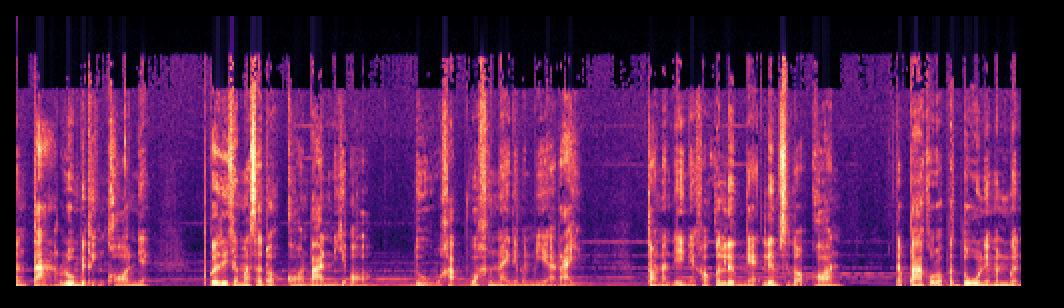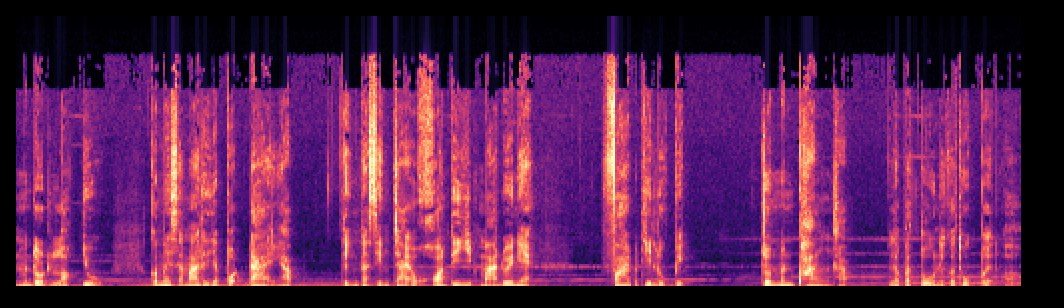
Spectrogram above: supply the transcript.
ต่างๆ รวมไปถึงค้อนเนี่ย เพื่อที่จะมาสะดอกกรบานนี้ออก ดูครับว่าข้างในเนี่ยมันมีอะไร ตอนนั้นเองเนี่ยเขาก็เริ่มแงะเริ่มสะดอกกรแต่ปรากฏว่าประตูเนี่ยมันเหมือนมันโดนล็อกอยู่ ก็ไม่สามารถที่จะปลดได้ครับ จึงตัดสินใจเอาค้อนที่หยิบมาด้วยเนี่ยฟาดไปที่ลูกบิด จนมันพังครับ แล้วประตูเนี่ยก็ถูกเปิดออก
